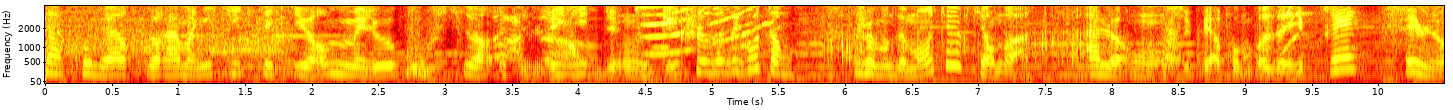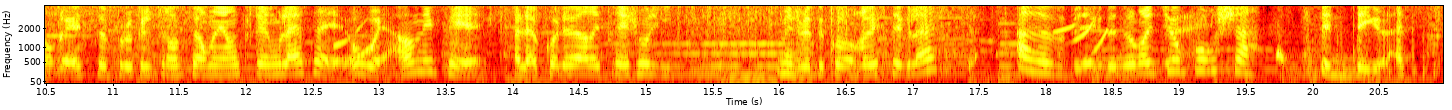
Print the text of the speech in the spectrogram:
La couleur sera magnifique, c'est sûr, mais le goût sera celui de quelque chose de dégoûtant. Je me demande qui obtiendra. Alors, mon super composé est prêt. Il ne reste plus que le transformer en crème glacée. Ouais, en effet, la couleur est très jolie. Mais je vais décorer ces glaces avec de nourriture pour chat. C'est dégueulasse.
